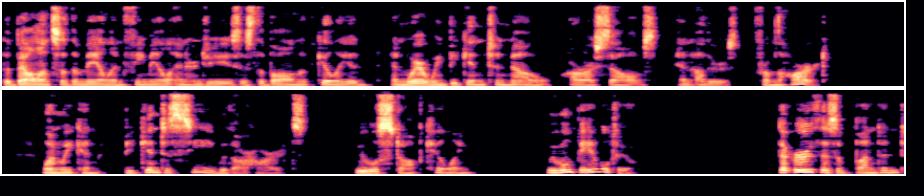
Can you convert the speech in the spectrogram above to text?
The balance of the male and female energies is the balm of Gilead, and where we begin to know ourselves and others from the heart. When we can begin to see with our hearts, we will stop killing. We won't be able to. The earth is abundant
